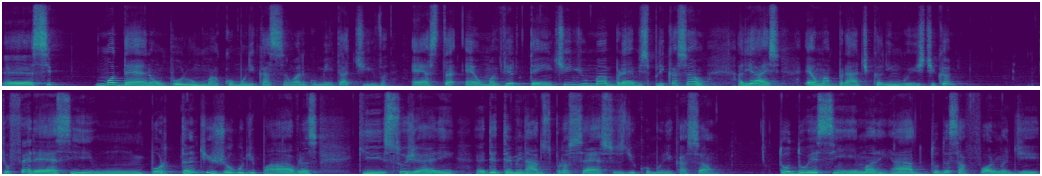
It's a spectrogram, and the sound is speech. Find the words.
uh, se moderam por uma comunicação argumentativa. Esta é uma vertente de uma breve explicação. Aliás, é uma prática linguística que oferece um importante jogo de palavras que sugerem é, determinados processos de comunicação. Todo esse emaranhado, toda essa forma de,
